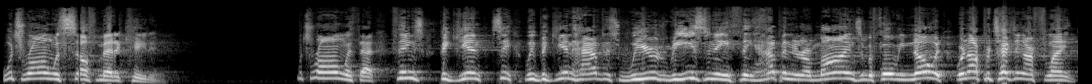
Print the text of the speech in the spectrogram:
What's wrong with self medicating? What's wrong with that? Things begin, see, we begin have this weird reasoning thing happen in our minds, and before we know it, we're not protecting our flank.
